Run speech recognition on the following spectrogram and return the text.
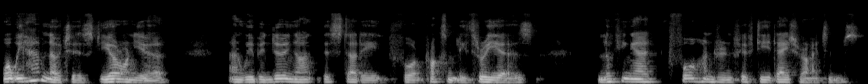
What we have noticed year on year, and we've been doing this study for approximately three years, looking at 450 data items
